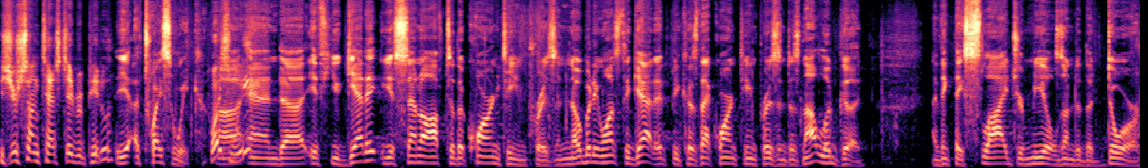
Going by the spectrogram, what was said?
Is your son tested repeatedly? Yeah, twice a week. Twice a uh, week? Uh, and uh, if you get it, you send off to the quarantine prison. Nobody wants to get it because that quarantine prison does not look good. I think they slide your meals under the door.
